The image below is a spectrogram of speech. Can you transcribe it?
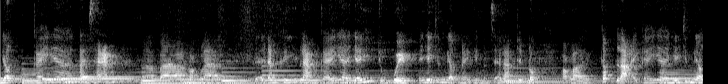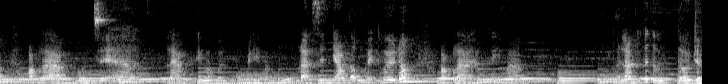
nhận cái tài sản. Quyền cái giấy chứng nhận này thì mình sẽ làm trích lục hoặc là cấp lại cái ờ, giấy chứng nhận. Hoặc là mình sẽ làm khi mà mình khi mà muốn là xin giao đất hay thuê đất hoặc là khi mà làm những cái từ tờ trình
